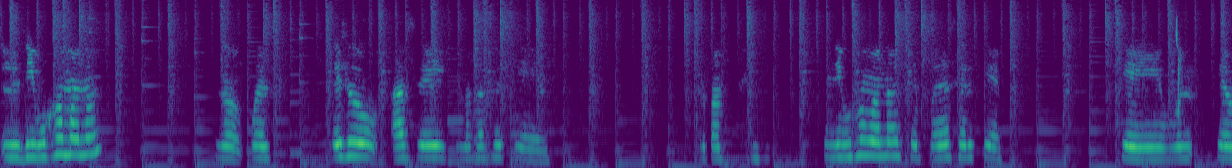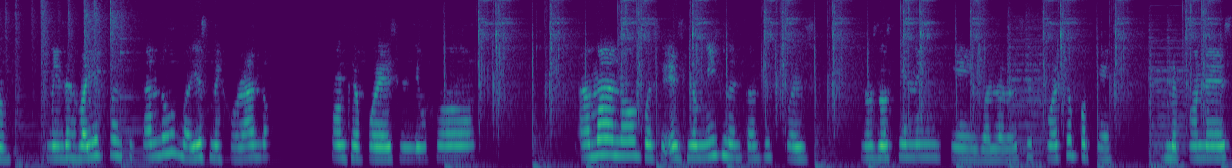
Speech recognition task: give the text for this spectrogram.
el dibujo a mano, no, pues eso hace, nos hace que, perdón, el dibujo a mano se puede hacer que, que, mientras vayas practicando, vayas mejorando, aunque pues el dibujo a mano pues es lo mismo, entonces pues los dos tienen que valorar ese esfuerzo porque le pones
